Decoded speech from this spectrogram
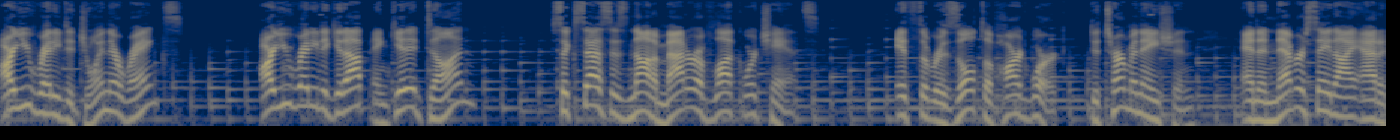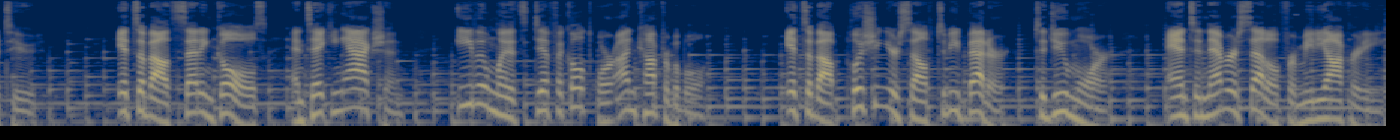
Are you ready to join their ranks? Are you ready to get up and get it done? Success is not a matter of luck or chance. It's the result of hard work, determination, and a never say die attitude. It's about setting goals and taking action, even when it's difficult or uncomfortable. It's about pushing yourself to be better, to do more, and to never settle for mediocrity.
